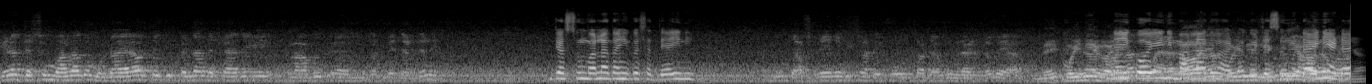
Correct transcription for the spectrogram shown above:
ਜਿਹੜਾ ਜੱਸੂ ਮਾਲਾ ਦਾ ਮੁੰਡਾ ਆ ਉੱਤੇ ਕੋਈ ਪਹਿਲਾਂ ਨਸ਼ਾ ਦੇ ਖਿਲਾਫ ਮੁਕੱਦਮੇ ਦਰਜ ਨੇ? ਜੱਸੂ ਮੱਲਾ ਤਾਂ ਅਸੀਂ ਕੋਈ ਸੱਦਿਆ ਹੀ ਨਹੀਂ। ਉਹ ਦੱਸ ਰਹੇ ਨੇ ਵੀ ਸਾਡੇ ਕੋਲ ਤੁਹਾਡਾ ਕੋਈ ਰਿਲੇਟਿਵ ਆ। ਨਹੀਂ ਕੋਈ ਨਹੀਂ ਹੈਗਾ। ਨਹੀਂ ਕੋਈ ਨਹੀਂ ਮੱਲਾ ਤੋਂ ਸਾਡਾ ਕੋਈ ਜੱਸੂ ਮੁੰਡਾ ਹੀ ਨਹੀਂ ਸਾਡਾ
